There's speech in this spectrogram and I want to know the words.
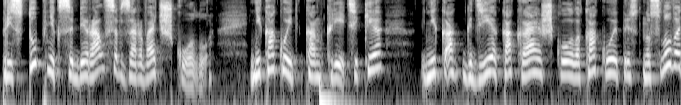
преступник собирался взорвать школу. Никакой конкретики никак, где, какая школа, какое. Но слово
